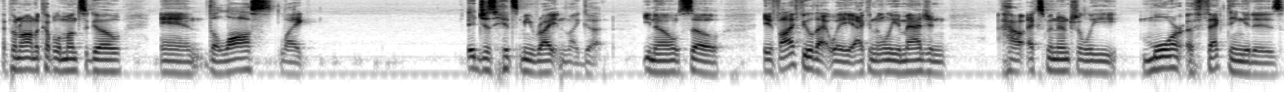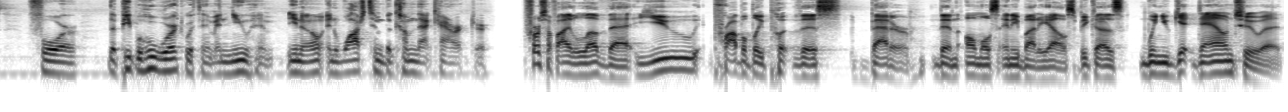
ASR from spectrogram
I put on a couple of months ago and the loss like it just hits me right in my gut, you know? So if I feel that way, I can only imagine how exponentially more affecting it is for the people who worked with him and knew him, you know, and watched him become that character. First off, I love that you probably put this better than almost anybody else because when you get down to it,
